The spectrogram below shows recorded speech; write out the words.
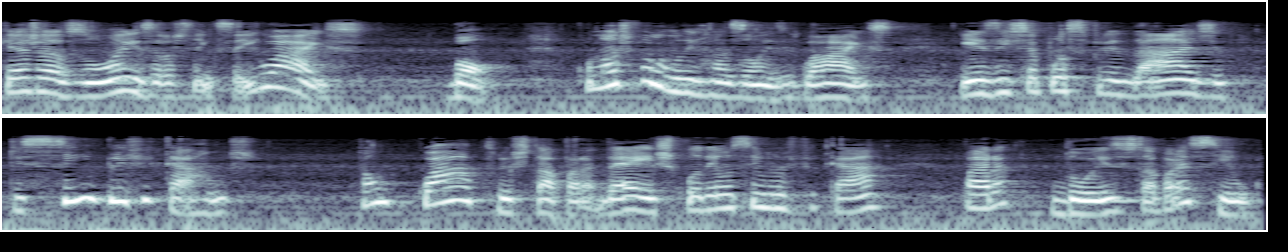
que as razões elas têm que ser iguais. Bom, quando nós falamos em razões iguais, existe a possibilidade de simplificarmos. Então, 4 está para 10, podemos simplificar para 2 está para 5.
